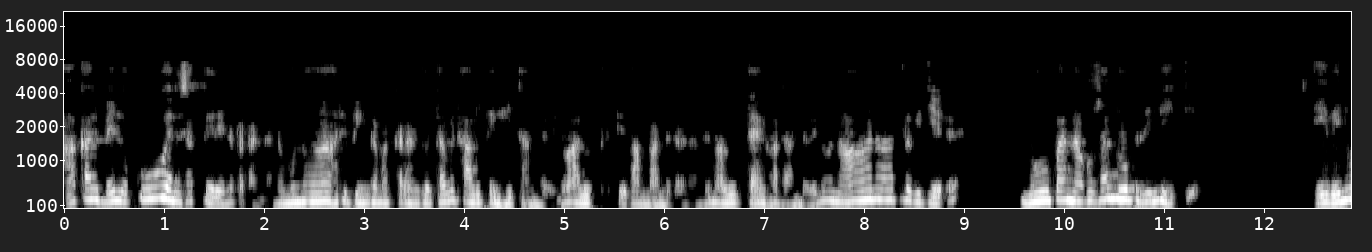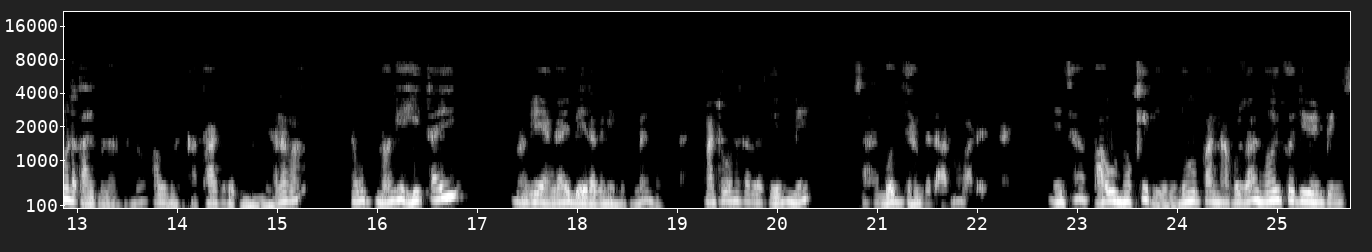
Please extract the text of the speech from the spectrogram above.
ආකල්පේ ලොකු වෙනසක් තේරෙන්න පටන් ගන්නවා. මොනවා හරි පින්කමක් කරන්න කිව්වොත් අපිට අලුතෙන් හිතන්න වෙනවා. අලුත් කටේ සම්බන්ධ කරගන්න වෙනවා. අලුත් තැන් හදන්න වෙනවා. নানা ප්‍රවිදියට නූපන් අකුසල් නූපදින්න හිතිය. ඒ වෙනුවට කල්පනා කරනවා කවුරුත් කතා කරපු මම යනවා. නමුත් මගේ හිතයි මගේ ඇඟයි බේරගෙන ඉන්න තමයි මට ඕන කරලා තියෙන්නේ මේ බොද්ධංග ධර්ම වඩේ. ඒ නිසා පව් නොකිරීම නූපන් අකුසල් නොයිපදීවෙන් පිණිස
